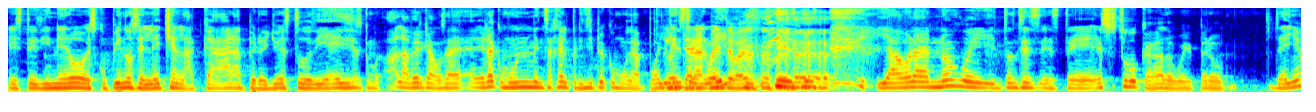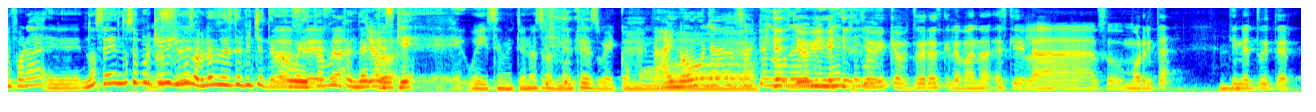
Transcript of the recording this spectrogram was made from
este dinero escupiéndose leche en la cara, pero yo estudié y dices como, a la verga, o sea, era como un mensaje al principio como de apoyo a ese güey. Literalmente, y ahora no, güey. Entonces, este, eso estuvo cagado, güey, pero de ahí en fuera, eh, no sé, no sé por qué No seguimos sé. hablando de este pinche tema, No güey. sé, está muy pendejo. yo- Es que, eh, güey, se metió en nuestras mentes, güey, como... Ay, no, ya, sácalo de yo mi vi, mente, yo vi capturas que le mandó. Es que la su morrita tiene Twitter.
